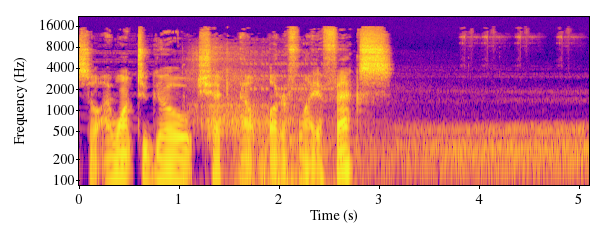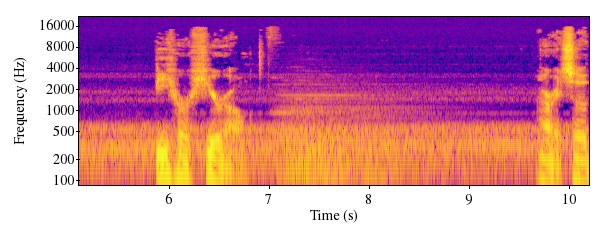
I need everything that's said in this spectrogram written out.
So I want to go check out butterfly effects. Be her hero. Alright, so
